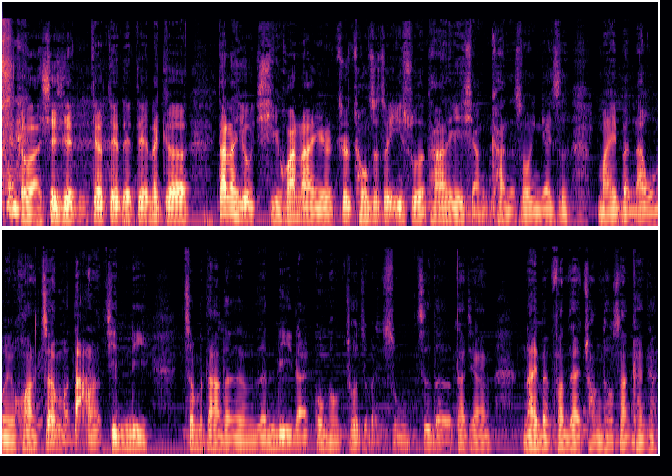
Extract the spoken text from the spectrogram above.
对吧？谢谢你，对对对对，那个当然有喜欢啊，也就从事这艺术的，他也想看的时候，应该是买一本来。我们也花这么大的精力。这么大的人力来共同做这本书，值得大家拿一本放在床头上看看。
